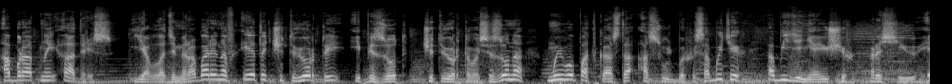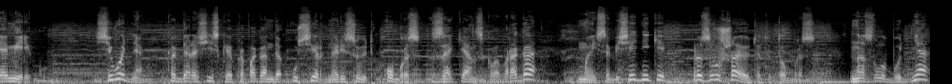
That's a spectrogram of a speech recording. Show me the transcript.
обратный адрес. Я Владимир Абаринов, и это четвертый эпизод четвертого сезона моего подкаста о судьбах и событиях, объединяющих Россию и Америку. Сегодня, когда российская пропаганда усердно рисует образ заокеанского врага, мои собеседники разрушают этот образ. На злобу дня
